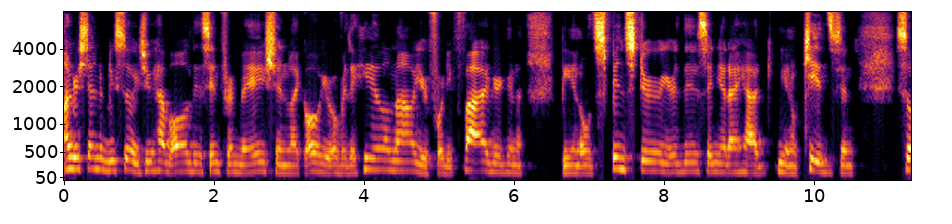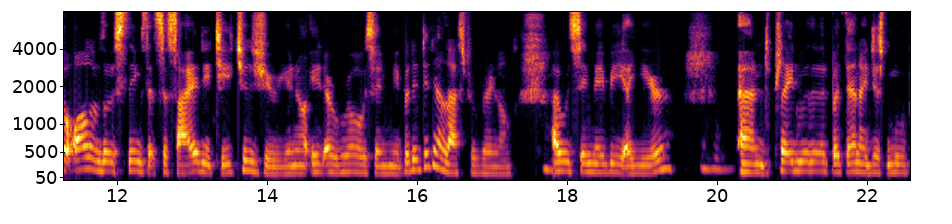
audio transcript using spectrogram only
understandably so you have all this information like oh you're over the hill now you're 45 you're going to be an old spinster you're this and yet i had you know kids and so all of those things that society teaches you you know it arose in me but it didn't last for very long mm-hmm. i would say maybe a year mm-hmm. and played with it but then i just moved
